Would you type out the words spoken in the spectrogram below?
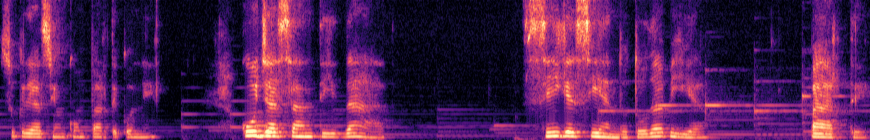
su creación comparte con Él, cuya santidad sigue siendo todavía parte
